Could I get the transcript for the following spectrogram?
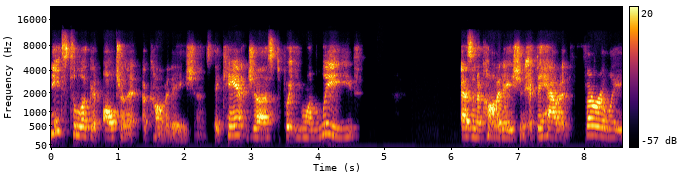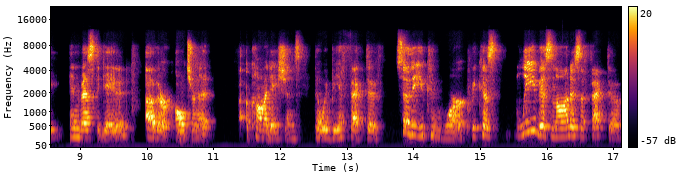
needs to look at alternate accommodations. They can't just put you on leave as an accommodation if they haven't thoroughly investigated other alternate accommodations that would be effective so that you can work because leave is not as effective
